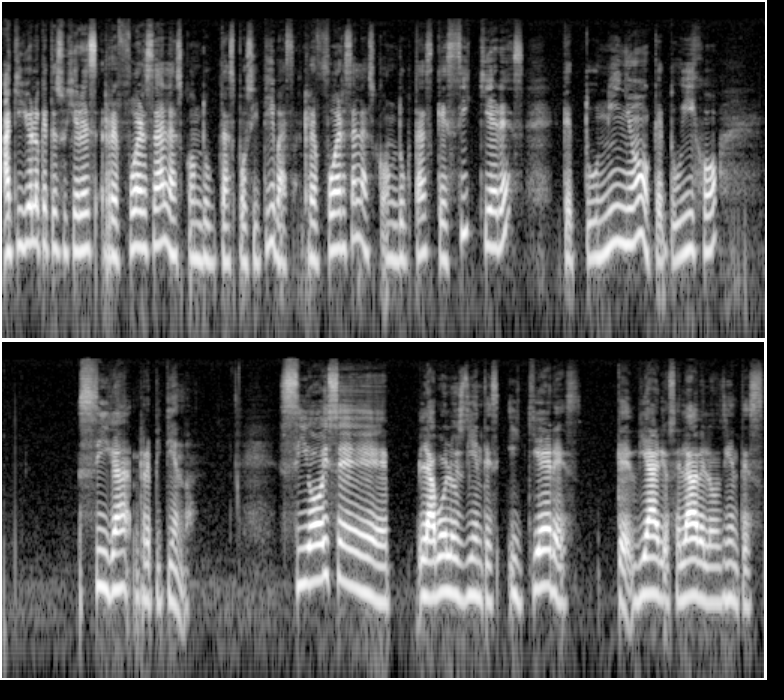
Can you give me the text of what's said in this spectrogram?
Aquí yo lo que te sugiero es refuerza las conductas positivas, refuerza las conductas que sí quieres que tu niño o que tu hijo siga repitiendo. Si hoy se lavó los dientes y quieres que diario se lave los dientes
